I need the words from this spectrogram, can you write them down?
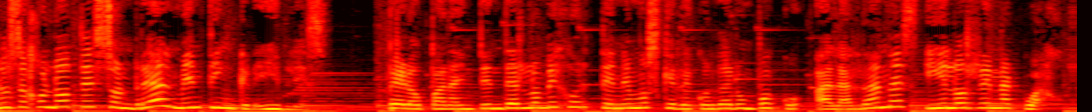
Los ajolotes son realmente increíbles, pero para entenderlo mejor tenemos que recordar un poco a las ranas y los renacuajos.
